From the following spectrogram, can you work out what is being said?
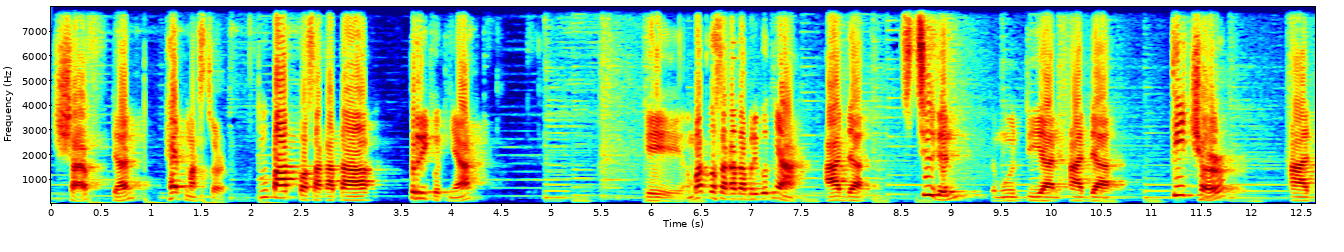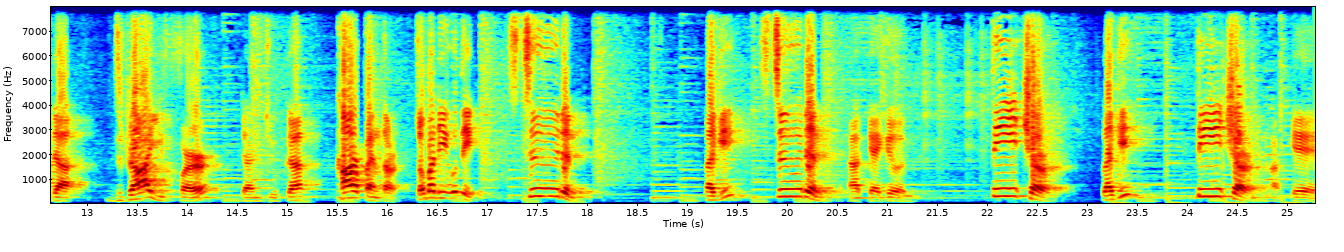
chef dan headmaster. Empat kosakata berikutnya. Oke empat kosakata berikutnya. Ada student kemudian ada teacher ada driver dan juga carpenter. Coba diikuti. Student. Lagi student. Oke, okay, good. Teacher. Lagi teacher. Oke. Okay.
